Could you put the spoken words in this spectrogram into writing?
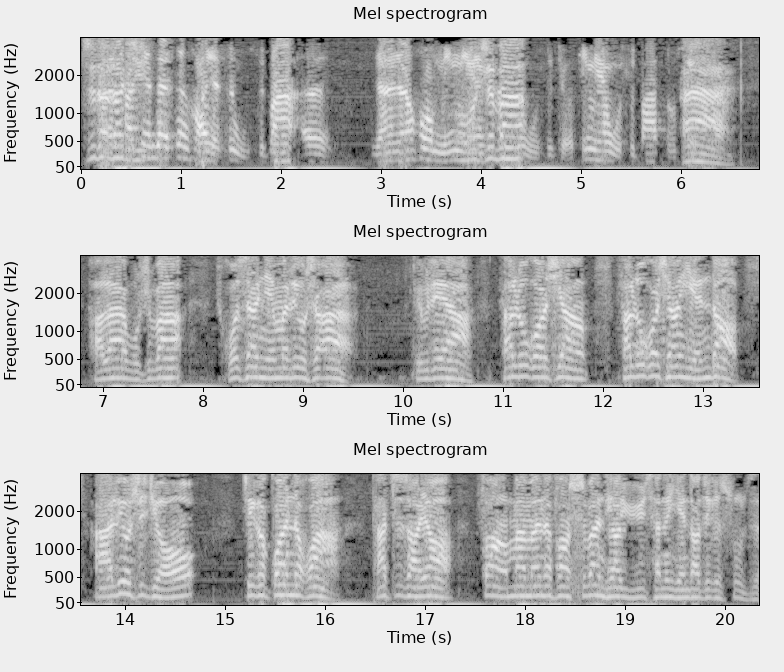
知道他几？他现在正好也是五十八，呃，然然后明年五十八，五十九，今年五十八，属岁。啊，好了，五十八。活三年嘛，六十二，对不对啊？他如果想，他如果想延到啊六十九这个关的话，他至少要放慢慢的放十万条鱼才能延到这个数字。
